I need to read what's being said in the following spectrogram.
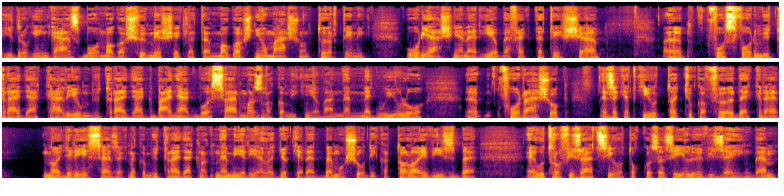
hidrogéngázból magas hőmérsékleten, magas nyomáson történik óriási energiabefektetéssel, Foszforműtrágyák, káliumműtrágyák bányákból származnak, amik nyilván nem megújuló források. Ezeket kijuttatjuk a földekre, nagy része ezeknek a műtrágyáknak nem éri el a gyökeret, bemosódik a talajvízbe, eutrofizációt okoz az élővizeinkben,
